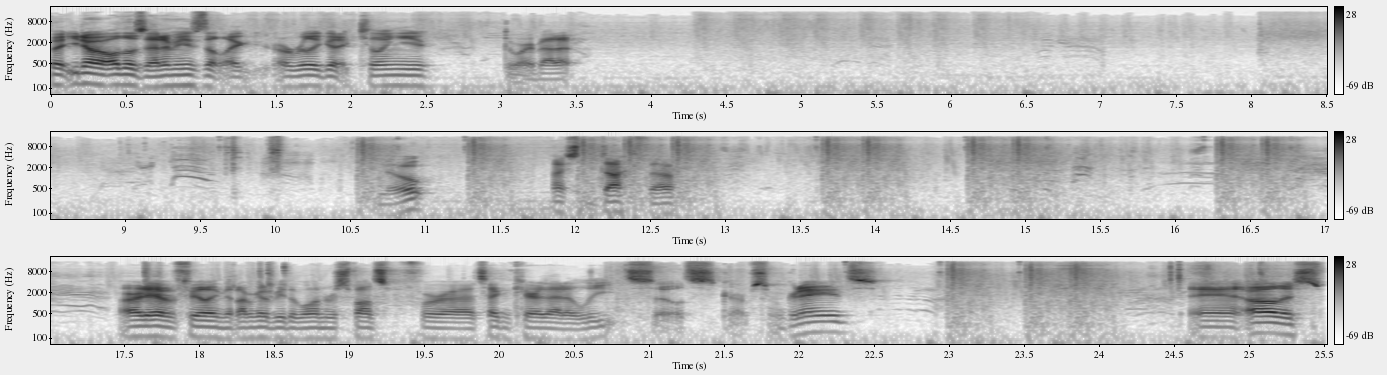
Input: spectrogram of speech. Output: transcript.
but you know all those enemies that like are really good at killing you. Don't worry about it. Nope. Nice duck though. I already have a feeling that I'm gonna be the one responsible for uh, taking care of that elite. So let's grab some grenades. And oh, there's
